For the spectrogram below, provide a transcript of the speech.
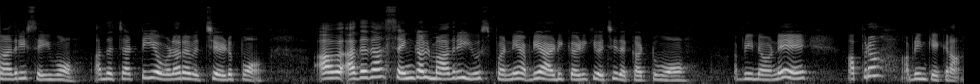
மாதிரி செய்வோம். அந்த சட்டியை உலர வச்சு எடுப்போம். அவ அதை தான் செங்கல் மாதிரி யூஸ் பண்ணி அப்படியே அடிக்கடிக்கு வச்சு இதை கட்டுவோம். அப்படின்னோடனே அப்புறம் அப்படின்னு கேட்குறான்.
